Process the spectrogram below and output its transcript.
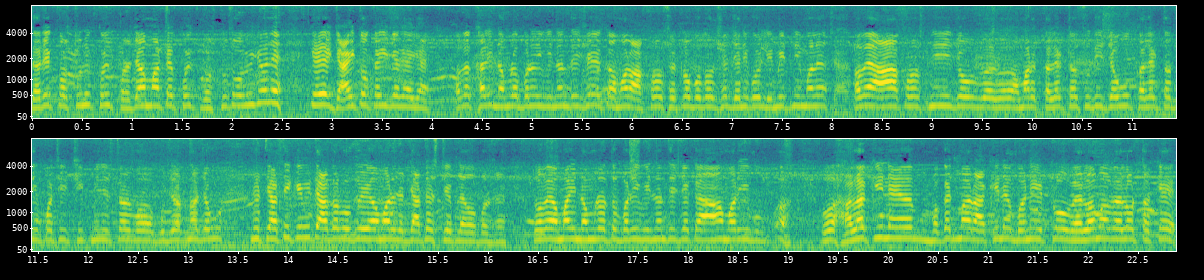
દરેક વસ્તુની કોઈ પ્રજા માટે કોઈક વસ્તુ તો હોવી જોઈએ ને કે જાય તો કઈ જગ્યાએ જાય. હવે ખાલી નમ્રપણે વિનંતી છે કે અમારો આક્રોશ એટલો બધો છે જેની કોઈ લિમિટ નહીં મળે. હવે આ આક્રોશની જો અમારે કલેક્ટર સુધી જવું કલેક્ટરથી પછી ચીફ મિનિસ્ટર ગુજરાતમાં જવું ને ત્યાંથી કેવી રીતે આગળ વધવું એ અમારે જાતે સ્ટેપ લેવા પડશે. તો હવે અમારી નમ્ર તો ભરી વિનંતી છે કે આ અમારી હાલાકીને મગજમાં રાખીને બને એટલો વહેલામાં વહેલો તકે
